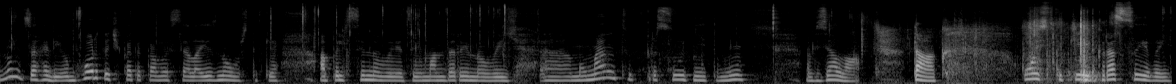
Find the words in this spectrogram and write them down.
Ну, взагалі, обгорточка така весела, і знову ж таки апельсиновий цей мандариновий е, момент присутній, тому взяла. Так, ось такий красивий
